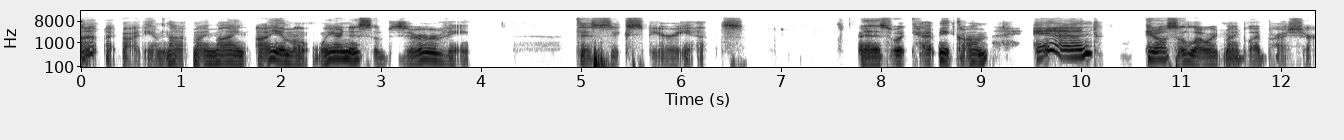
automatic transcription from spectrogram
not my body, I'm not my mind. I am awareness observing this experience. And it's what kept me calm. And it also lowered my blood pressure.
